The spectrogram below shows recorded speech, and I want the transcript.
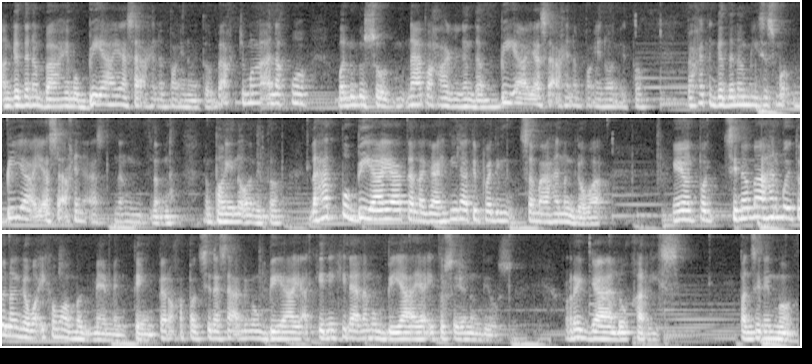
Ang ganda ng bahay mo, biyaya sa akin ng Panginoon ito. Bakit yung mga anak mo, malulusog, napakaganda, biyaya sa akin ng Panginoon ito. Bakit ang ganda ng misis mo? Biyaya sa akin ng, ng, ng, ng Panginoon ito. Lahat po biyaya talaga. Hindi natin pwedeng samahan ng gawa. Ngayon, pag sinamahan mo ito ng gawa, ikaw ang magme-maintain. Pero kapag sinasabi mong biyaya at kinikilala mong biyaya ito sa iyo ng Diyos, regalo, karis. Pansinin mo,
